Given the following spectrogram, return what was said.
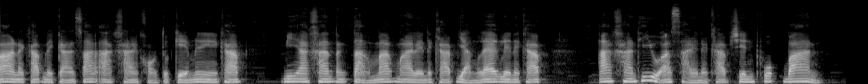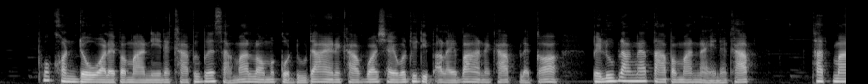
บ้างนะครับในการสร้างอาคารของตัวเกมนั่นเองครับ มีอาคารต่างๆ มากมายเลยนะครับ อย่างแรกเลยนะครับ อาคารที่อยู่อาศัยนะครับ เช่นพวกบ้าน พวกคอนโดอะไรประมาณนี้นะครับ เพื่อนๆสามารถลองมากดดูได้นะครับ ว่าใช้วัตถุดิบอะไรบ้างนะครับ แล้วก็เป็นรูปร่างหน้าตาประมาณไหนนะครับ ถัดมา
